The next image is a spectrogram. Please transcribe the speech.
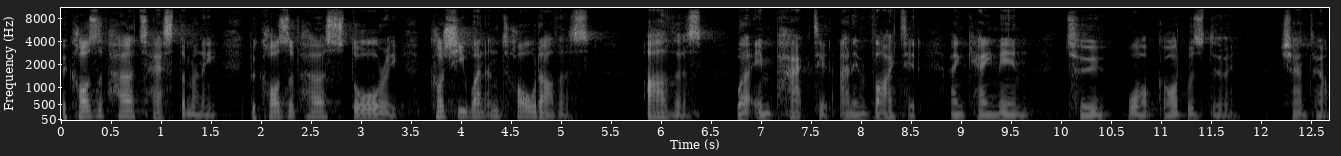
Because of her testimony, because of her story, because she went and told others, others were impacted and invited and came in to what God was doing. Chantel.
